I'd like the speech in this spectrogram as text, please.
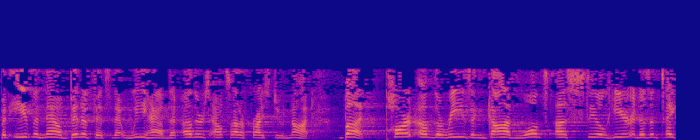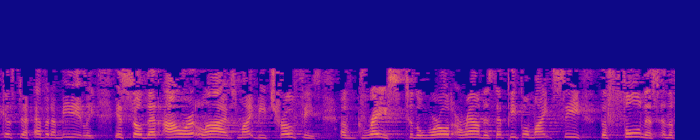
But even now, benefits that we have that others outside of Christ do not. But part of the reason God wants us still here and doesn't take us to heaven immediately is so that our lives might be trophies of grace to the world around us, that people might see the fullness and the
